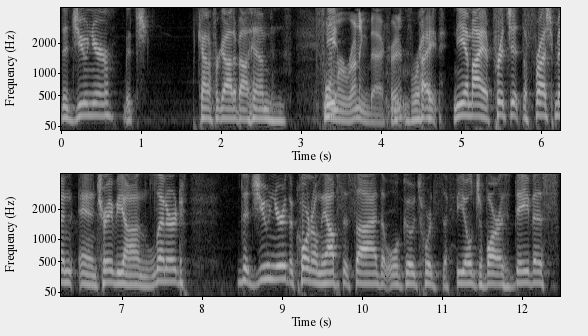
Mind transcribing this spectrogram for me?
the junior, which kind of forgot about him. Former ne- running back, right? Right. Nehemiah Pritchett, the freshman, and Travion Leonard, the junior, the corner on the opposite side that will go towards the field. Javaris Davis,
